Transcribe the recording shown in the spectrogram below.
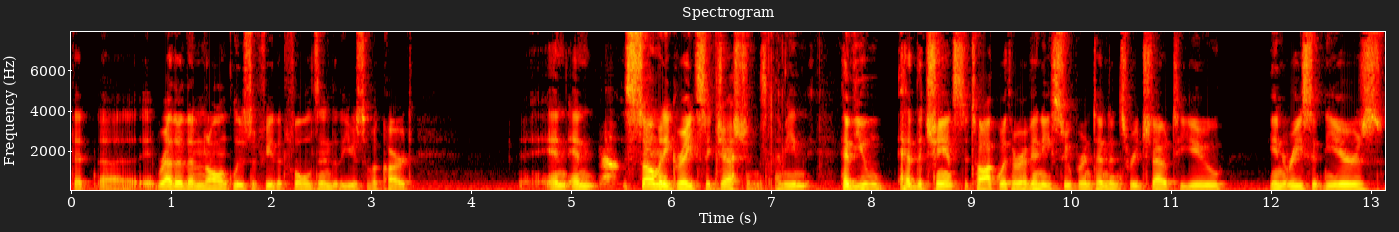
that uh, rather than an all inclusive fee that folds into the use of a cart. And and so many great suggestions. I mean, have you had the chance to talk with, or have any superintendents reached out to you in recent years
